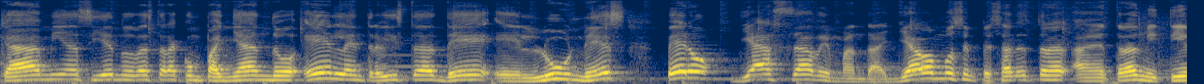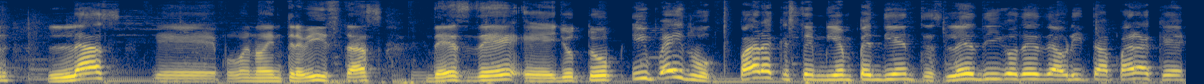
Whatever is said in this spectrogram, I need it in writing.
Cami así es, nos va a estar acompañando en la entrevista de el lunes. Pero ya saben, banda, ya vamos a empezar a, transmitir las eh, pues bueno, entrevistas desde eh, YouTube y Facebook para que estén bien pendientes. Les digo desde ahorita para que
